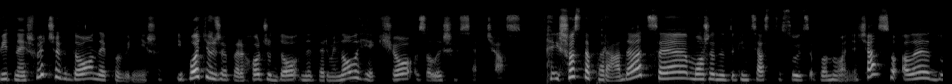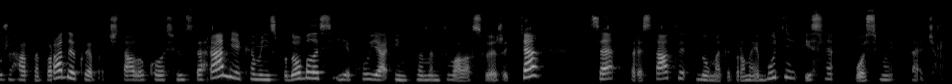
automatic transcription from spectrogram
від найшвидших до найповільніших. І потім вже переходжу до нетермінових, якщо залишився час. І шоста порада це може не до кінця стосується планування часу, але дуже гарна порада, яку я прочитала у когось в інстаграмі, яка мені сподобалась і яку я імплементувала в своє життя. Це перестати думати про майбутнє після восьмої вечора.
